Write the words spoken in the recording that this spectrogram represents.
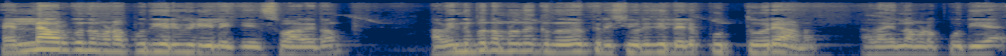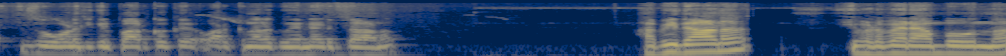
എല്ലാവർക്കും നമ്മുടെ പുതിയൊരു വീഡിയോയിലേക്ക് സ്വാഗതം. അപ്പോൾ ഇന്നിപ്പോൾ നമ്മൾ നിൽക്കുന്നത് തൃശ്ശൂർ ജില്ലയിലെ പുത്തൂരാണ്. അതായത് നമ്മുടെ പുതിയ സുവോളജിക്കൽ പാർക്കൊക്കെ വർക്ക് നടക്കുന്നതിന്റെ അടുത്താണ്. അപ്പോൾ ഇതാണ് ഇവിടെ വരാൻ പോകുന്ന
